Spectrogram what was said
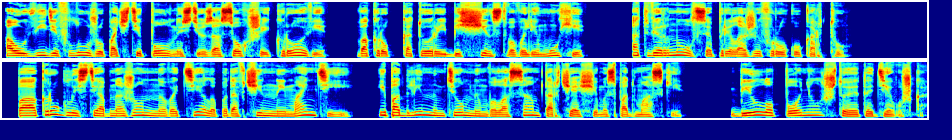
а увидев лужу почти полностью засохшей крови, вокруг которой бесчинствовали мухи, отвернулся, приложив руку к рту. По округлости обнаженного тела под овчинной мантией и по длинным темным волосам, торчащим из-под маски, Билло понял, что это девушка.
